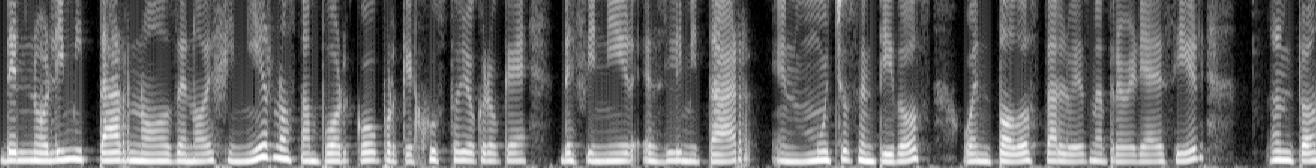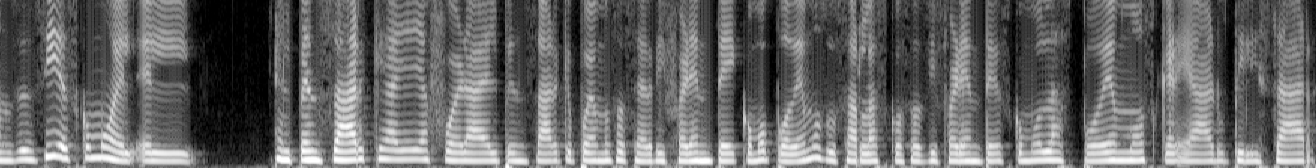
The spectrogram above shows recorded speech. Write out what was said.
de no limitarnos, de no definirnos tampoco, porque justo yo creo que definir es limitar en muchos sentidos, o en todos tal vez me atrevería a decir. Entonces sí, es como el, el el pensar que hay allá afuera, el pensar que podemos hacer diferente, cómo podemos usar las cosas diferentes, cómo las podemos crear, utilizar,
